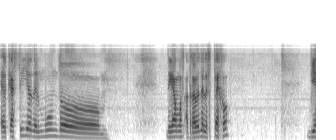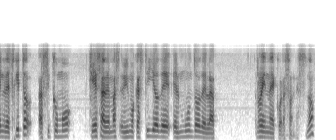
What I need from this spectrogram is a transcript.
el castillo del mundo, digamos, a través del espejo, viene descrito, así como que es además el mismo castillo del mundo de la reina de corazones, ¿no?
